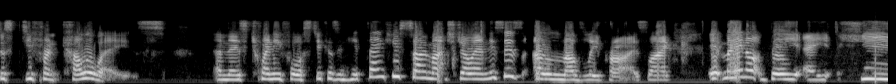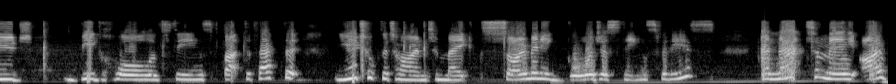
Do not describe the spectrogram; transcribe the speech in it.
just different colorways. And there's 24 stickers in here. Thank you so much, Joanne. This is a lovely prize. Like, it may not be a huge, big haul of things, but the fact that you took the time to make so many gorgeous things for this, and that to me, I,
